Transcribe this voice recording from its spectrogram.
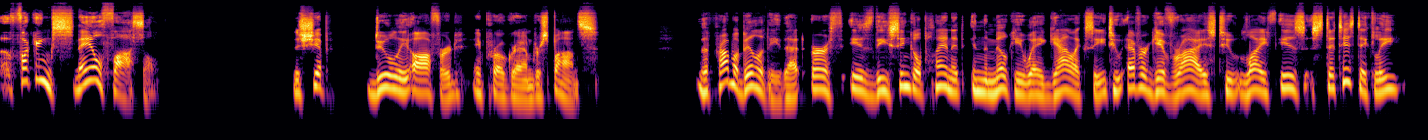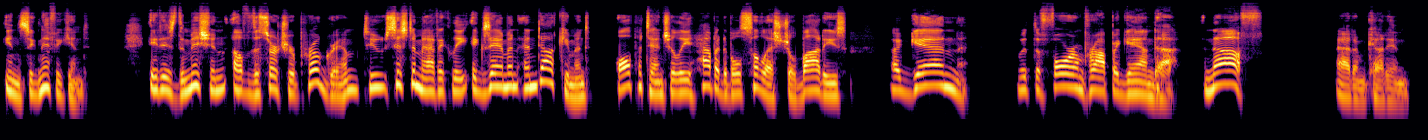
a fucking snail fossil. The ship duly offered a programmed response. The probability that Earth is the single planet in the Milky Way galaxy to ever give rise to life is statistically insignificant. It is the mission of the Searcher program to systematically examine and document all potentially habitable celestial bodies. Again, with the forum propaganda. Enough! Adam cut in.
